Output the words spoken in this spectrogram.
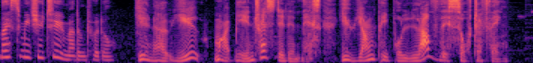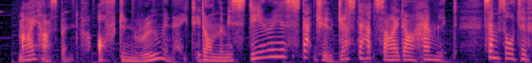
Nice to meet you too, Madam Twiddle. You know, you might be interested in this. You young people love this sort of thing. My husband often ruminated on the mysterious statue just outside our hamlet. Some sort of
